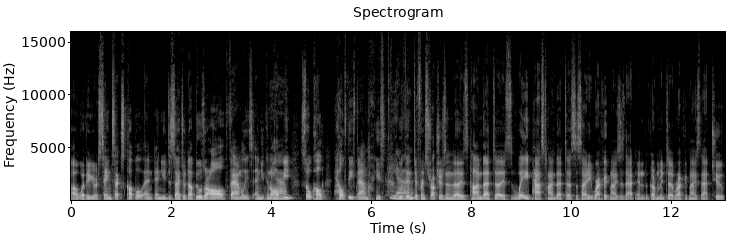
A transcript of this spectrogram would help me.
uh, whether you're a same sex couple, and, and you decide to adopt. Those are all families, and you can yeah. all be so called healthy families yeah. within different structures. And uh, it's time that uh, it's way past time that uh, society recognizes that, and the government uh, recognizes that too.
